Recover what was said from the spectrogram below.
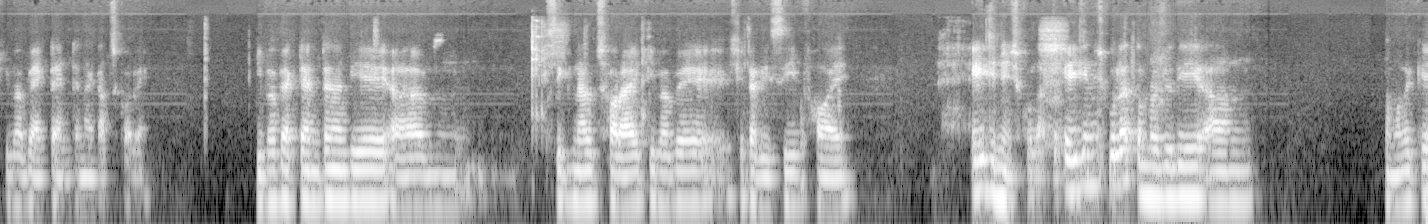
কীভাবে একটা অ্যান্টেনা কাজ করে? কীভাবে একটা অ্যান্টেনা দিয়ে সিগন্যাল ছড়ায়? কীভাবে সেটা রিসিভ হয়? এই জিনিসগুলা। তো এই জিনিসগুলা তোমরা যদি তোমাদেরকে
